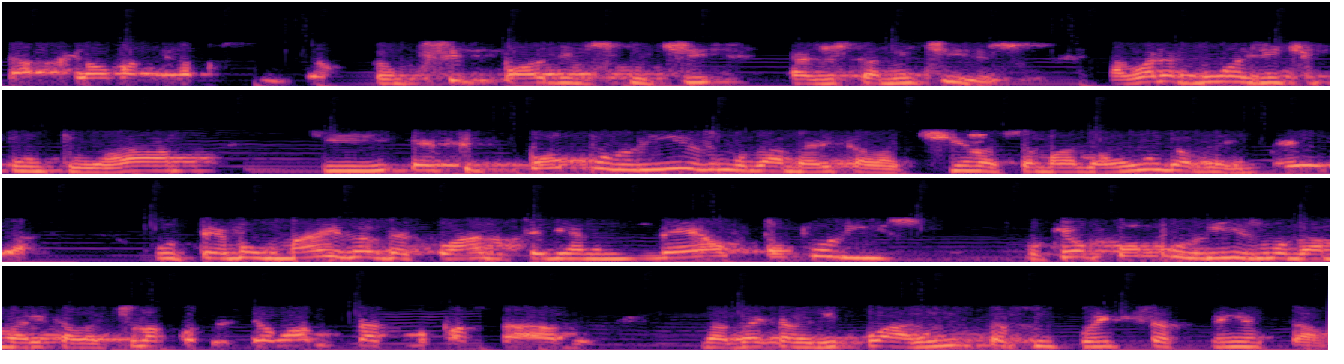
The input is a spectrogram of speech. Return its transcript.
da pior maneira possível. Então, o que se pode discutir é justamente isso. Agora, é bom a gente pontuar que esse populismo da América Latina, chamado Onda Vermelha, o termo mais adequado seria neopopulismo. Porque o populismo da América Latina aconteceu lá no século passado, na década de 40, 50 e 60,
